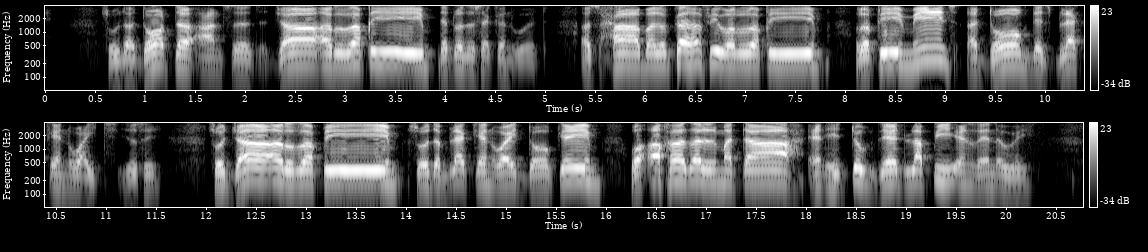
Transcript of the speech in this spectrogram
So the daughter answered, Ja'ar Raqim. That was the second word. Ashab al Kahfi wal Raqim. Raqim means a dog that's black and white, you see. So Ja'ar Raqim. So the black and white dog came. Wa akhad al Matah. And he took that lappy and ran away.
